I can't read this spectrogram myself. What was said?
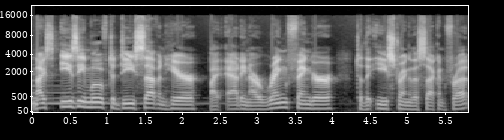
Nice easy move to D7 here by adding our ring finger to the E string of the second fret.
